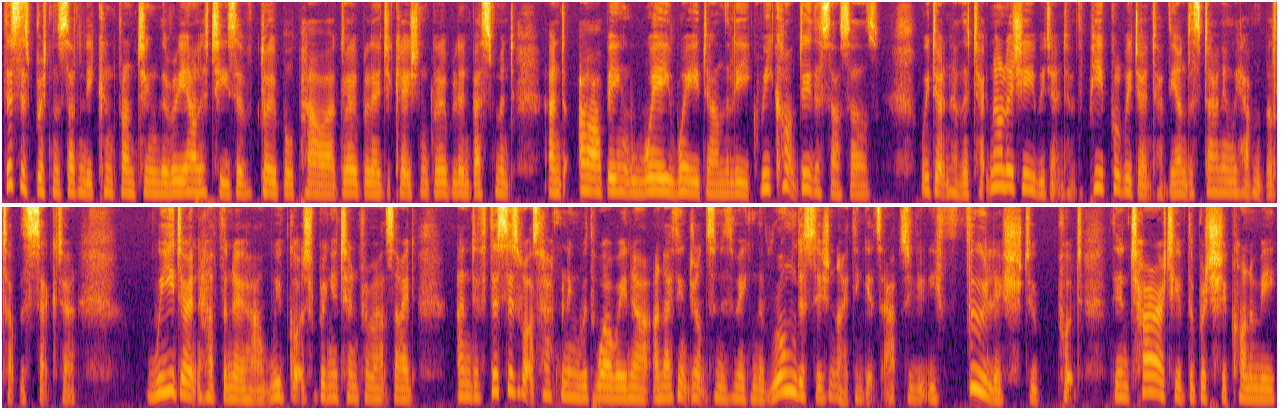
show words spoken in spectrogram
this is Britain suddenly confronting the realities of global power, global education, global investment, and are being way, way down the league. We can't do this ourselves. We don't have the technology, we don't have the people, we don't have the understanding, we haven't built up the sector. We don't have the know how. We've got to bring it in from outside. And if this is what's happening with Huawei now, and I think Johnson is making the wrong decision, I think it's absolutely foolish to put the entirety of the British economy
